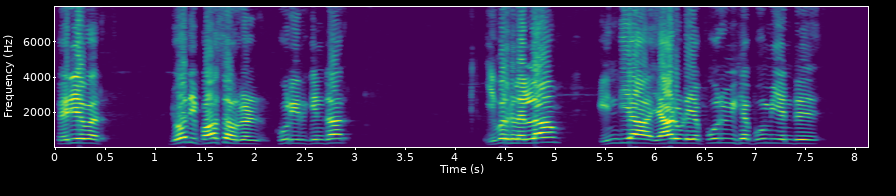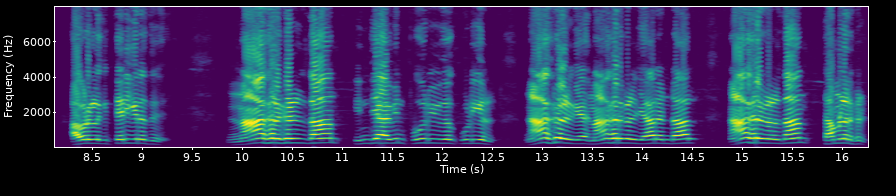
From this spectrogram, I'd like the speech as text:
பெரியவர் ஜோதி பாஸ் அவர்கள் கூறியிருக்கின்றார். இவர்களெல்லாம் இந்தியா யாருடைய பூர்வீக பூமி என்று அவர்களுக்கு தெரிகிறது. நாகர்கள்தான் இந்தியாவின் பூர்வீக குடிகள். நாகர்கள் யா- நாகர்கள் யாரென்றால் நாகர்கள் தான் தமிழர்கள்.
